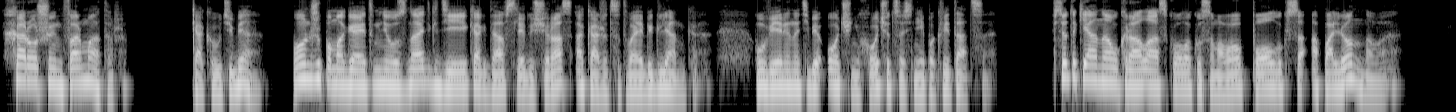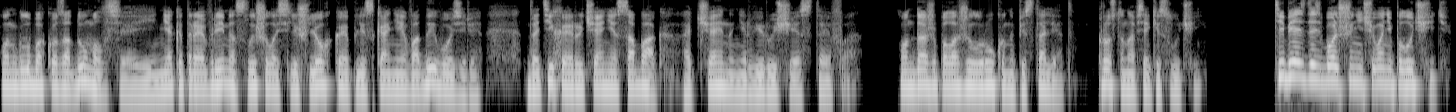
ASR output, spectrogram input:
Хороший информатор. Как и у тебя. Он же помогает мне узнать, где и когда в следующий раз окажется твоя беглянка. Уверена, тебе очень хочется с ней поквитаться. Все-таки она украла осколок у самого Полукса опаленного. Он глубоко задумался, и некоторое время слышалось лишь легкое плескание воды в озере, да тихое рычание собак, отчаянно нервирующее Стефа. Он даже положил руку на пистолет, просто на всякий случай. «Тебе здесь больше ничего не получить»,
